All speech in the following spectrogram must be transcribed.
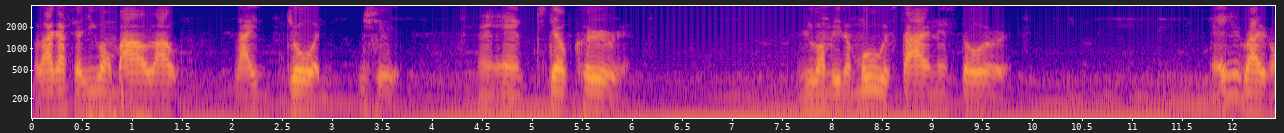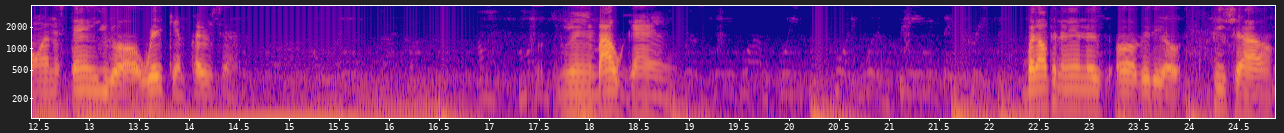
But like I said, you're gonna ball out like Jordan, shit, and, and Steph Curry. You're gonna be the movie star in this story. Everybody gonna understand you the awakened person. You ain't about game. But I'm finna end this uh, video. Peace out.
